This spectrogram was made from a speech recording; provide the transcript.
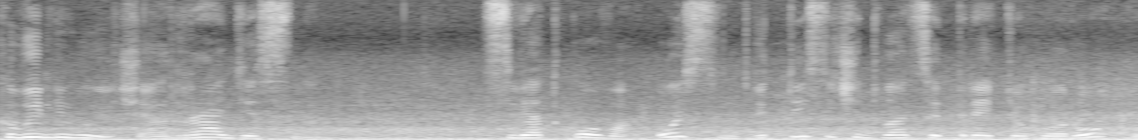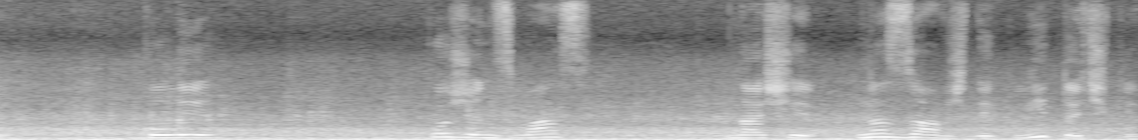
хвилююча, радісна, святкова осінь 2023 року, коли кожен з вас, наші назавжди квіточки,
